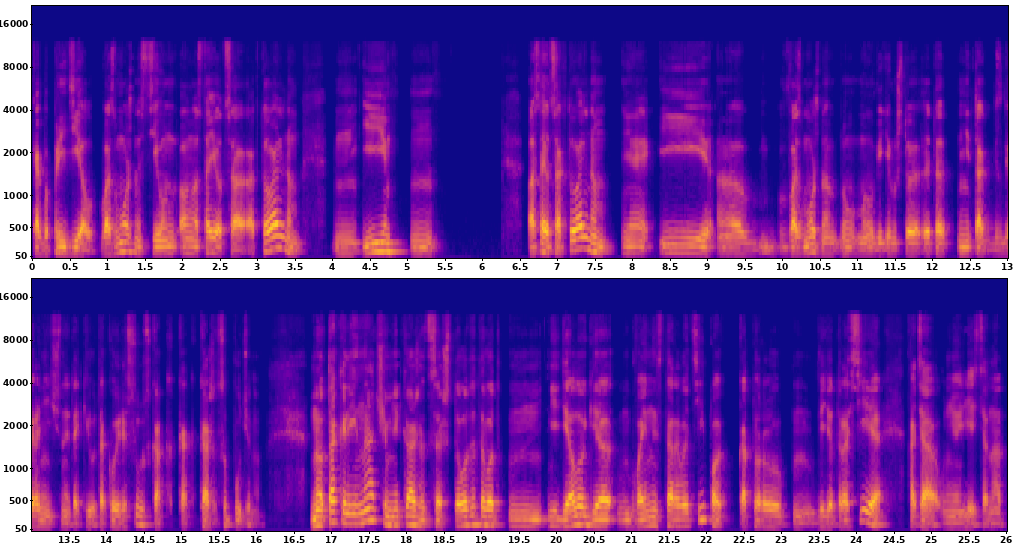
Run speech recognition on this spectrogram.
как бы предел возможностей, он, он остается актуальным. И остается актуальным, э, и, э, возможно, ну, мы увидим, что это не так безграничный такой, такой ресурс, как, как кажется Путину. Но так или иначе, мне кажется, что вот эта вот идеология войны старого типа, которую ведет Россия, хотя у нее есть, она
